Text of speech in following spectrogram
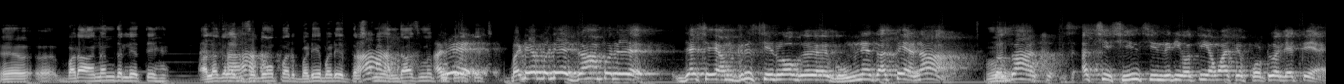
बड़ा आनंद लेते हैं अलग अलग हाँ। जगहों पर बड़े बड़े दर्शनीय हाँ। अंदाज में अरे बड़े बड़े जहाँ पर जैसे हम गृहस्थी लोग घूमने जाते हैं ना तो हम्म। जहाँ अच्छी सीन सीनरी होती है वहाँ से फ़ोटो लेते हैं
